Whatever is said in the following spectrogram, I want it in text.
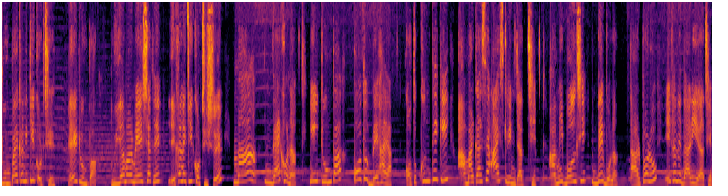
টুম্পা এখানে কি করছে? এই টুম্পা, তুই আমার মেয়ের সাথে এখানে কি করছিস রে? মা, দেখো না, এই টুম্পা কত বেহায়া। কতক্ষণ থেকে আমার কাছে আইসক্রিম যাচ্ছে। আমি বলছি, দেব না। তারপরও এখানে দাঁড়িয়ে আছে।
